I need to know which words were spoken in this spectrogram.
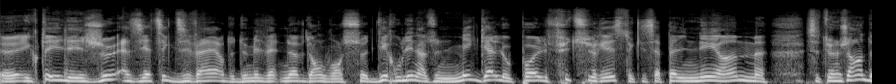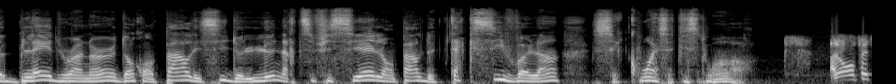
Euh, écoutez, les Jeux asiatiques d'hiver de 2029 donc vont se dérouler dans une mégalopole futuriste qui s'appelle Neom. C'est un genre de Blade Runner. Donc on parle ici de lune artificielle, on parle de taxi volant. C'est quoi cette histoire? Alors en fait,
